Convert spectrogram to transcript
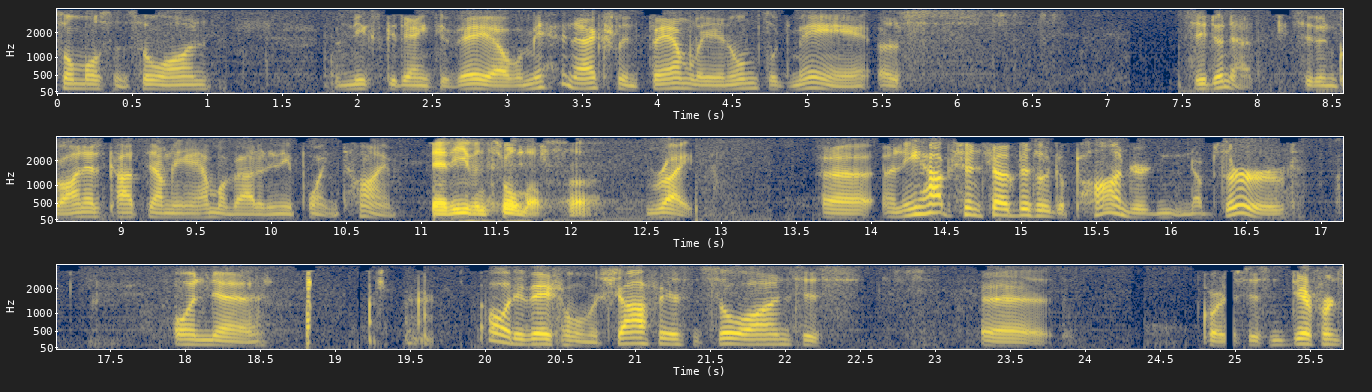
Summos and so on. Und nichts gedenkte weh, aber wir haben actually in family in unserer Gemeinde, als sie do nicht. Sie do gar nicht Katzam, die Himmelwert at any point in time. not even summers, huh? Right. Uh, und ich hab schon so ein bisschen gepondert und observed on uh, oh, die Welt, wo man scharf so on, ist, uh, of course, es ist ein Difference,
